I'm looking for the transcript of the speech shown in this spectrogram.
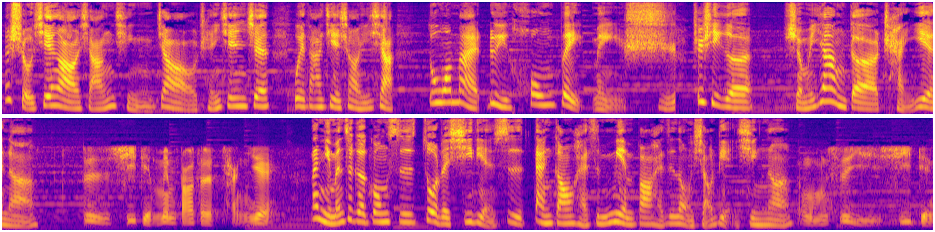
那首先啊，想请教陈先生为大家介绍一下多麦绿烘焙美食，这是一个什么样的产业呢？是西点面包的产业，那你们这个公司做的西点是蛋糕还是面包还是那种小点心呢？我们是以西点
